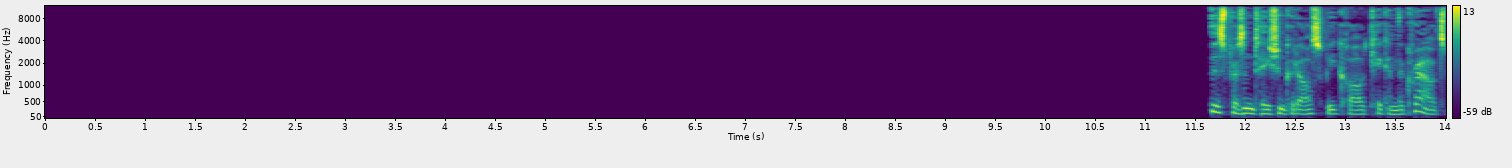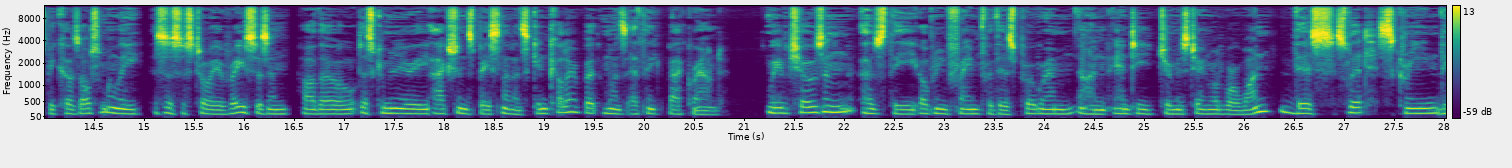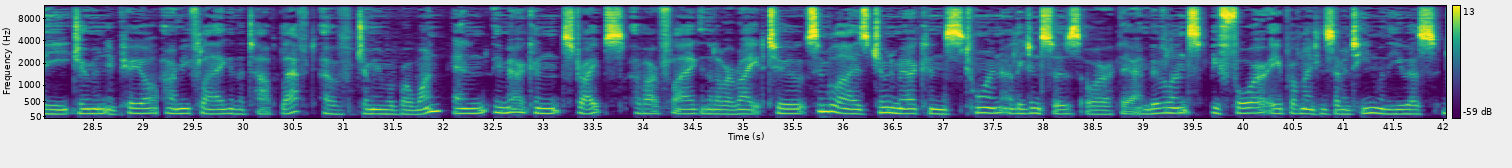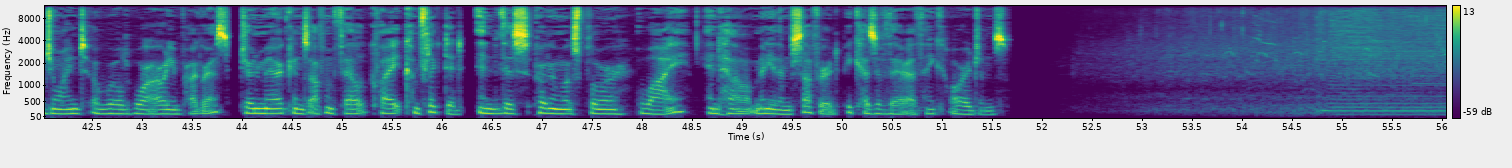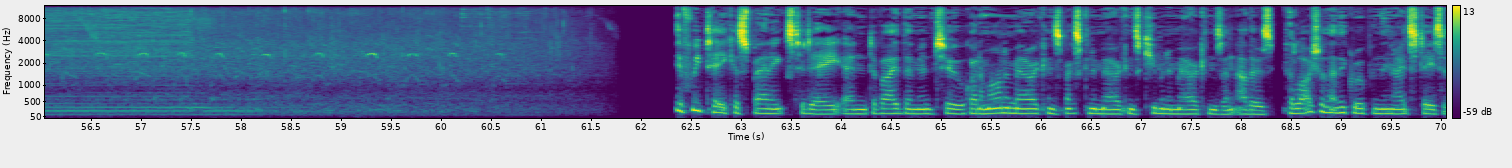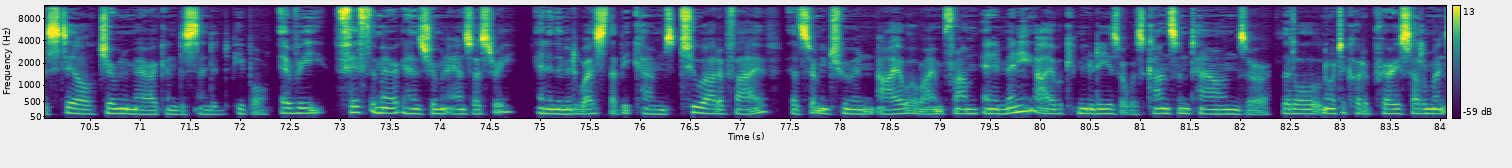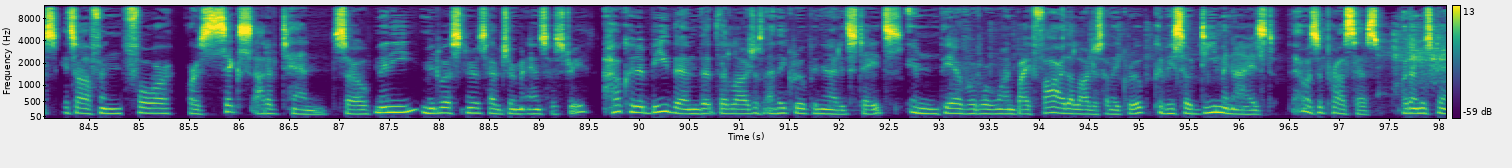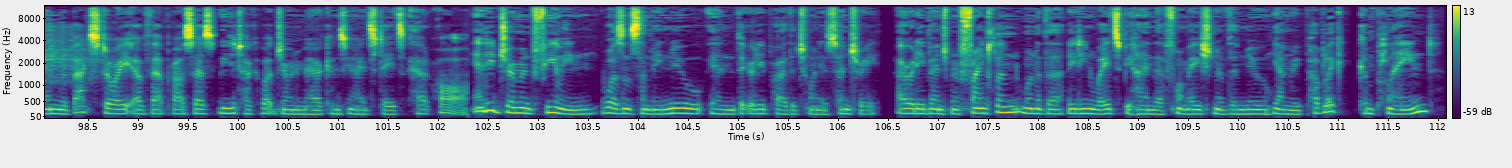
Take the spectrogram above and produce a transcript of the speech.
This presentation could also be called Kicking the Krauts because ultimately this is a story of racism, although discriminatory actions based not on skin color but one's ethnic background. We've chosen as the opening frame for this program on anti-German hysteria in World War I this split screen, the German Imperial Army flag in the top left of German World War I, and the American stripes of our flag in the lower right to symbolize German Americans' torn allegiances or their ambivalence before April 1917 when the U.S. joined a world war already in progress. German Americans often felt quite conflicted, and this program will explore why and how many of them suffered because of their ethnic origins. If we take Hispanics today and divide them into Guatemalan Americans, Mexican Americans, Cuban Americans, and others, the largest ethnic group in the United States is still German American descended people. Every fifth American has German ancestry. And in the Midwest, that becomes two out of five. That's certainly true in Iowa, where I'm from. And in many Iowa communities or Wisconsin towns or little North Dakota prairie settlements, it's often four or six out of 10. So many Midwesterners have German ancestry. How could it be then that the largest ethnic group in the United States, in the era of World War I, by far the largest ethnic group, could be so demonized? That was a process. But understand the backstory of that process, we need to talk about German Americans in the United States at all. Anti German feeling wasn't something new in the early part of the 20th century. Already Benjamin Franklin, one of the leading weights behind the formation of the new Young Republic, complained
